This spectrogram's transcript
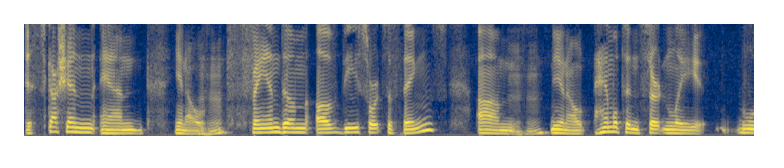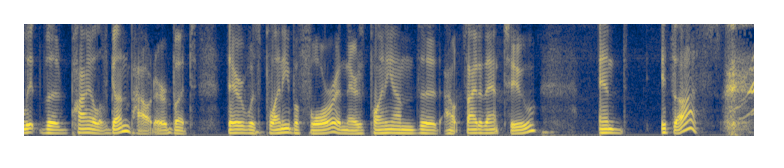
discussion and, you know, fandom of these sorts of things. Um, You know, Hamilton certainly lit the pile of gunpowder, but there was plenty before, and there's plenty on the outside of that too. And it's us.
